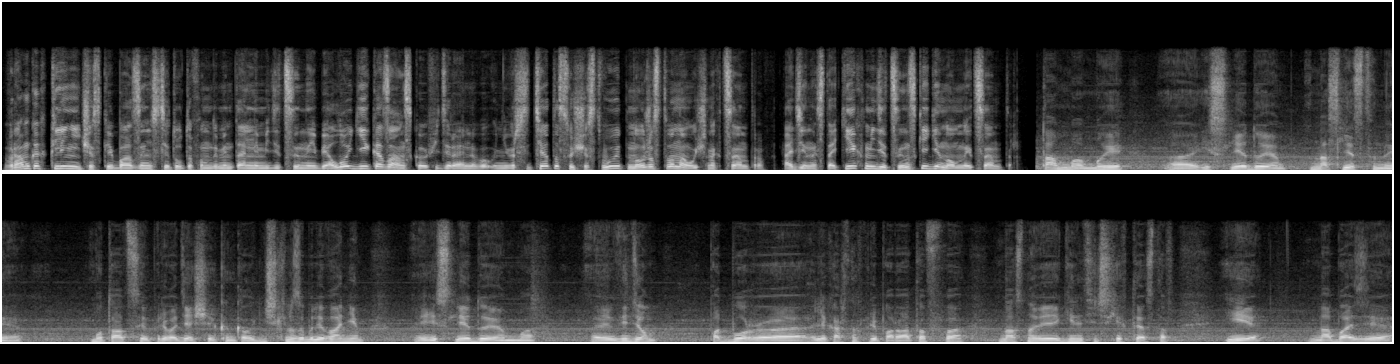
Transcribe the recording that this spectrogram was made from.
В рамках клинической базы Института фундаментальной медицины и биологии Казанского федерального университета существует множество научных центров. Один из таких – медицинский геномный центр. Там мы э, исследуем наследственные мутации, приводящие к онкологическим заболеваниям, исследуем, э, ведем подбор э, лекарственных препаратов э, на основе генетических тестов. И на базе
